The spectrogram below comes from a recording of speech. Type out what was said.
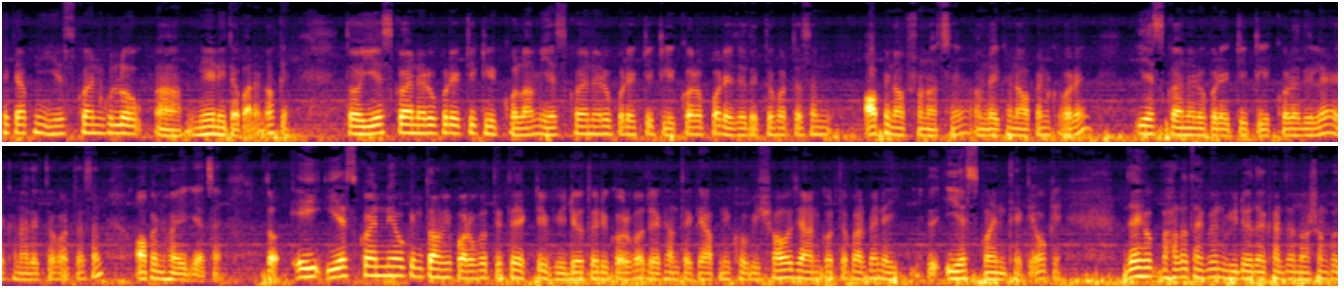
থেকে আপনি ইয়েস কয়েনগুলো নিয়ে নিতে পারেন, ওকে? তো ইয়েস কয়েনের উপরে একটি ক্লিক করলাম। ইয়েস কয়েনের উপরে একটি ক্লিক করার পরে যে দেখতে পারতেছেন ওপেন অপশন আছে। আমরা এখানে ওপেন করে ইয়েস কয়েনের উপরে একটি ক্লিক করে দিলে এখানে দেখতে পারতেছেন ওপেন হয়ে গিয়েছে। তো এই ইয়েস কয়েন নিয়েও কিন্তু আমি পরবর্তীতে একটি ভিডিও তৈরি করব, যেখান থেকে আপনি খুবই সহজে আর্ন করতে পারবেন এই ইয়েস কয়েন থেকে ওকে যাই হোক, ভালো থাকবেন। ভিডিও দেখার জন্য অসংখ্য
